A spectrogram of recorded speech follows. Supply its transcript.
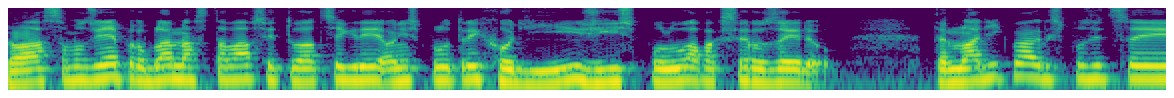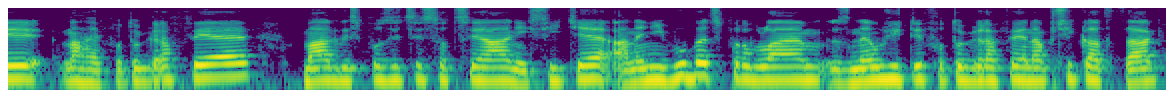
No a samozřejmě problém nastává v situaci, kdy oni spolu tedy chodí, žijí spolu a pak se rozejdou. Ten mladík má k dispozici nahé fotografie, má k dispozici sociální sítě a není vůbec problém zneužít ty fotografie například tak,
